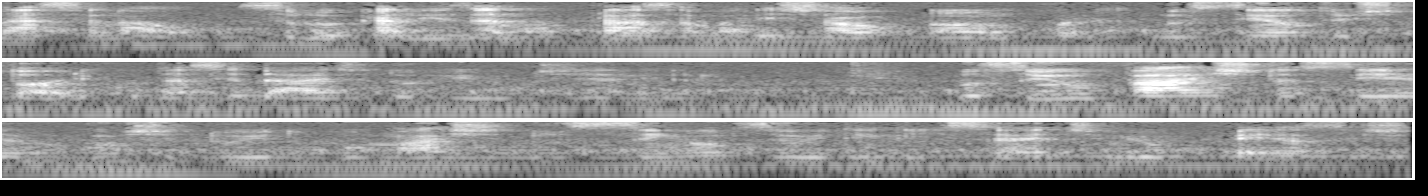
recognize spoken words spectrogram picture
Nacional se localiza na Praça Marechal Âncora, no centro histórico da cidade do Rio de Janeiro. Possui um vasto acervo constituído por mais de 287 mil peças,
